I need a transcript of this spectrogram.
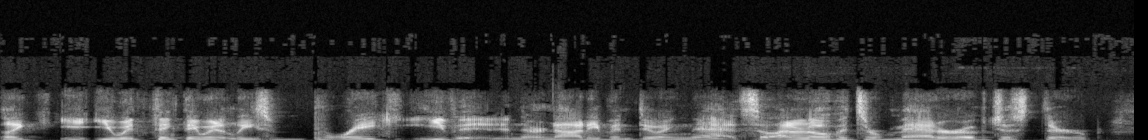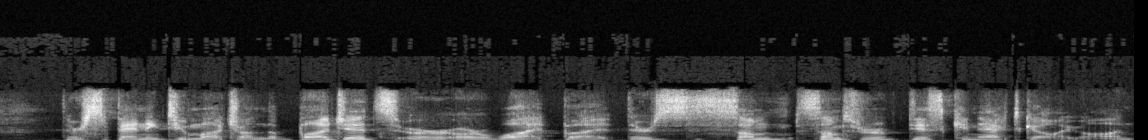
like y- you would think they would at least break even, and they're not even doing that. So I don't know if it's a matter of just they're they're spending too much on the budgets or or what, but there's some some sort of disconnect going on.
